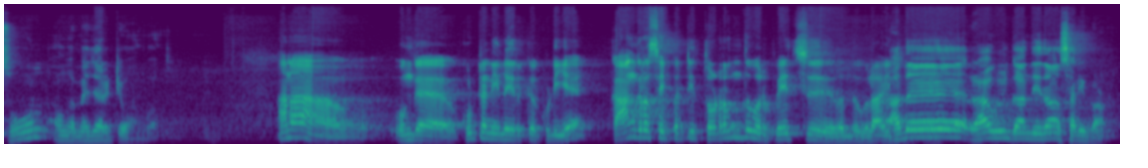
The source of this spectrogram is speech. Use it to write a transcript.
சோன் அவங்க மெஜாரிட்டி வாங்குவாங்க. ஆனால் உங்கள் கூட்டணியில் இருக்கக்கூடிய காங்கிரஸை பற்றி தொடர்ந்து ஒரு பேச்சு வந்து உலாவி அது ராகுல் காந்தி தான் சரி பண்ணணும்.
